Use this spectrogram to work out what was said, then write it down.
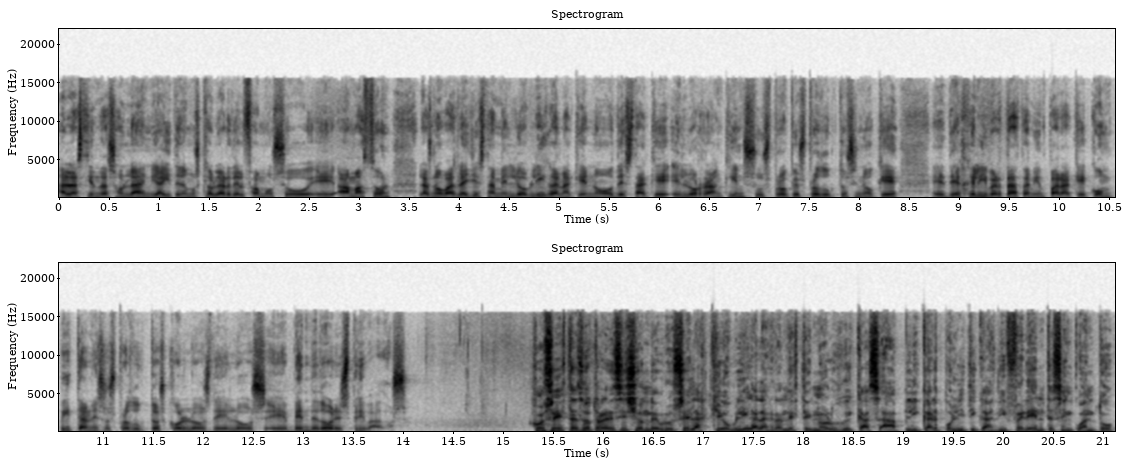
a las tiendas online. Y ahí tenemos que hablar del famoso eh, Amazon. Las nuevas leyes también le obligan a que no destaque en los rankings sus propios productos, sino que eh, deje libertad también para que compitan esos productos con los de los vendedores privados. José, esta es otra decisión de Bruselas que obliga a las grandes tecnológicas a aplicar políticas diferentes en cuanto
